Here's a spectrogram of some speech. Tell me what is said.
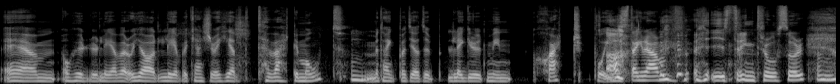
ehm, och hur du lever. Och jag lever kanske helt tvärt emot. Mm. Med tanke på att jag typ lägger ut min stjärt på Instagram i stringtrosor. Mm.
